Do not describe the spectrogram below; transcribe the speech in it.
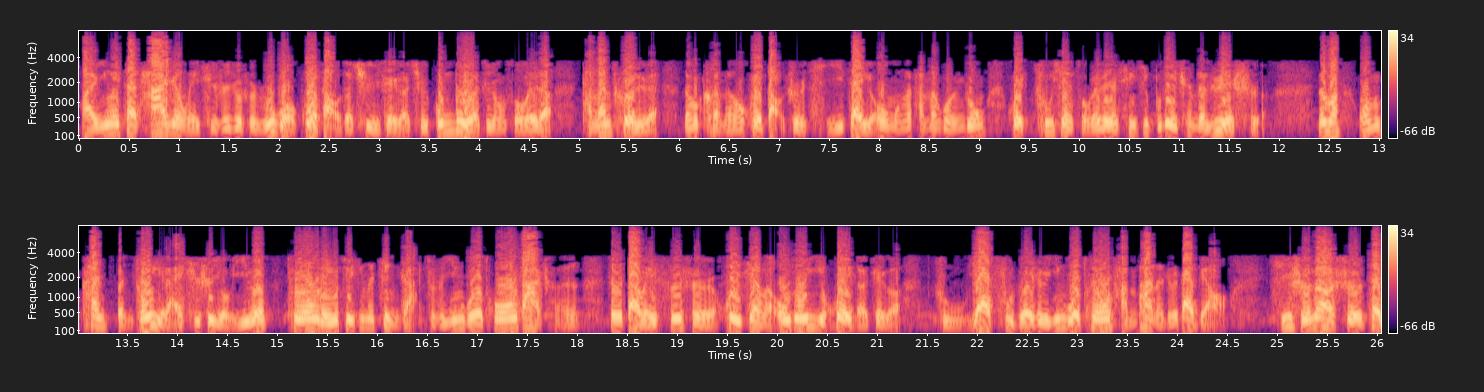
啊，因为在他认为，其实就是如果过早的去这个去公布了这种所谓的谈判策略，那么可能会导致其在与欧盟的谈判过程中会出现所谓的信息不对称的劣势。那么我们看本周以来，其实有一个脱欧的一个最新的进展，就是英国的脱欧大臣这个戴维斯是会见了欧洲议会的这个主要负责这个英国退欧谈判的这个代表。其实呢是在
